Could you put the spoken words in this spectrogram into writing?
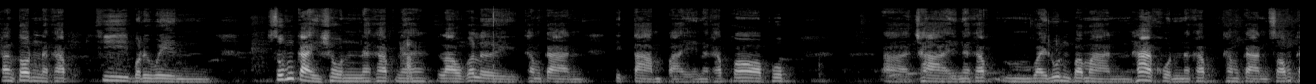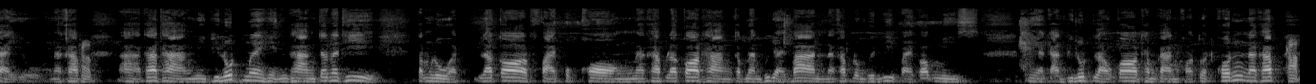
ข้างต้นนะครับที่บริเวณซุ้มไก่ชนนะครับนะเราก็เลยทำการติดตามไปนะครับ ก็พบอ่า ชายนะครับอืมวัยรุ่นประมาณ 5 คนนะครับทำการซ้อมไก่อยู่นะครับครับอ่าท่าทางมีพิรุษเมื่อเห็นทางเจ้าหน้าที่ตำรวจ แล้วก็ฝ่ายปกครองนะครับ แล้วก็ทางกำนันผู้ใหญ่บ้านนะครับ ลงพื้นที่ไปก็มีมีอาการพิรุษเราก็ทำการขอตรวจค้นนะครับครับ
